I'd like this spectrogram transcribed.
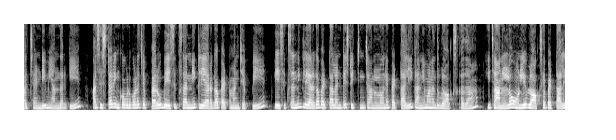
మచ్ అండి మీ అందరికీ. ఆ సిస్టర్ ఇంకొకటి కూడా చెప్పారు బేసిక్స్ అన్ని క్లియర్గా పెట్టమని చెప్పి. బేసిక్స్ అన్ని క్లియర్గా పెట్టాలంటే స్టిచ్చింగ్ ఛానల్లోనే పెట్టాలి కానీ మనది బ్లాగ్స్ కదా. ఈ ఛానల్లో ఓన్లీ బ్లాగ్సే పెట్టాలి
